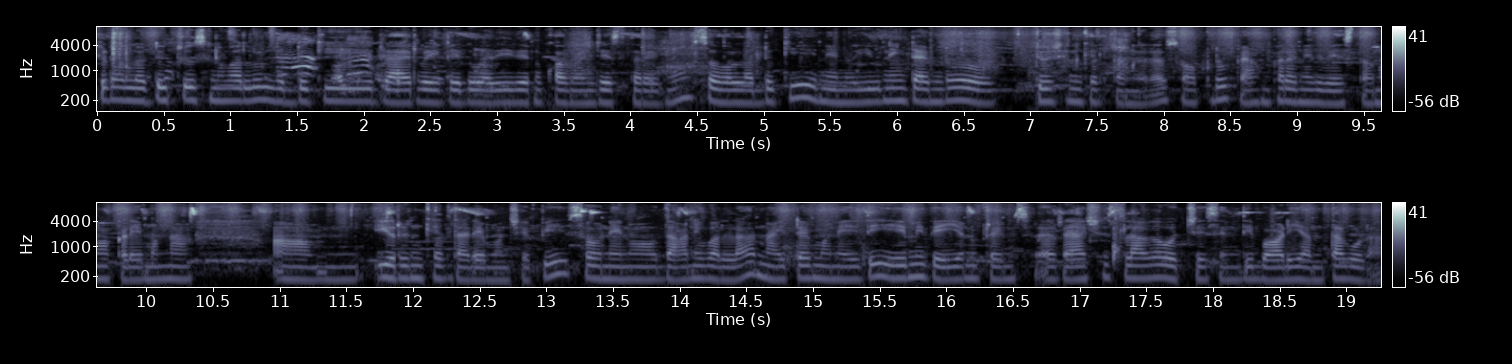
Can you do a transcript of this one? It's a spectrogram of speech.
ఇక్కడ లడ్డు చూసిన వాళ్ళు లడ్డుకి డ్రాయర్ వేయలేదు అది ఇది అని కామెంట్ చేస్తారేమో. సో లడ్డుకి నేను ఈవినింగ్ టైంలో ట్యూషన్కి వెళ్తాను కదా సో అప్పుడు ప్యాంపర్ అనేది వేస్తాను. అక్కడ ఏమన్నా యూరిన్కి వెళ్తాడేమో అని చెప్పి. సో నేను దానివల్ల నైట్ టైం అనేది ఏమీ వేయను ఫ్రెండ్స్. ర్యాషెస్ లాగా వచ్చేసింది బాడీ అంతా కూడా.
